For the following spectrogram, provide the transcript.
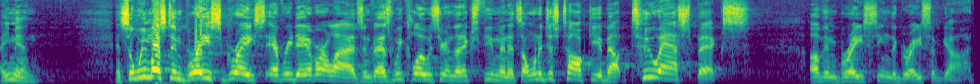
Amen. And so we must embrace grace every day of our lives. And as we close here in the next few minutes, I want to just talk to you about two aspects of embracing the grace of God.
